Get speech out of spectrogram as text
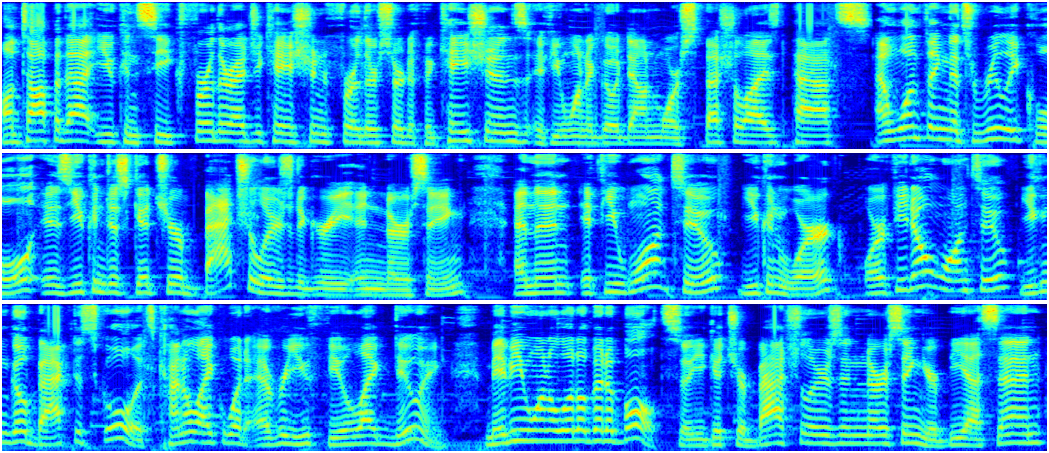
On top of that, you can seek further education, further certifications if you want to go down more specialized paths. And one thing that's really cool is you can just get your bachelor's degree in nursing. And then if you want to, you can work, or if you don't want to, you can go back to school. It's kind of like whatever you feel like doing. Maybe you want a little bit of both. So you get your bachelor's in nursing, your BSN,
